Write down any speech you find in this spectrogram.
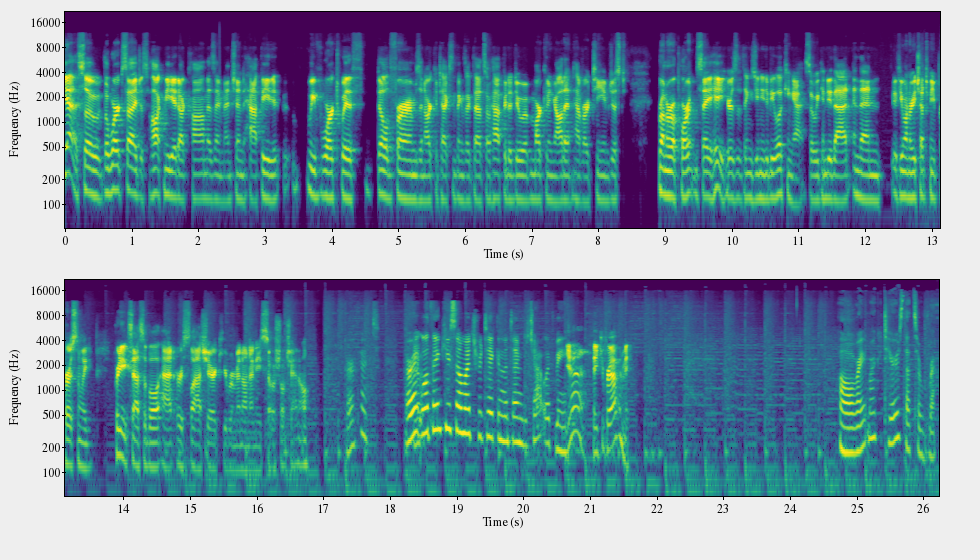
Yeah, so the work side, just hawkemedia.com, as I mentioned, happy. To, we've worked with build firms and architects and things like that. So happy to do a marketing audit and have our team just run a report and say, hey, here's the things you need to be looking at. So we can do that. And then if you want to reach out to me personally, pretty accessible at or slash Erik Huberman on any social channel. Perfect. All right. Yeah. Well, thank you so much for taking the time to chat with me. Yeah, thank you for having me. All right, Marketeers, that's a wrap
